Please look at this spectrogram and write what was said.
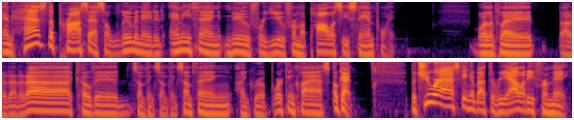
And has the process illuminated anything new for you from a policy standpoint? Boilerplate, da da da da da, COVID, something, something, something. I grew up working class. Okay. But you were asking about the reality for me.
